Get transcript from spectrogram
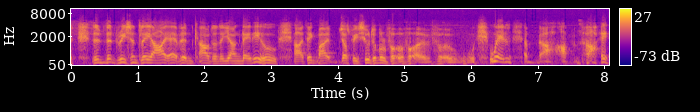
that, that recently I have encountered a young lady who I think might just be suitable for. for, for well, uh, I,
